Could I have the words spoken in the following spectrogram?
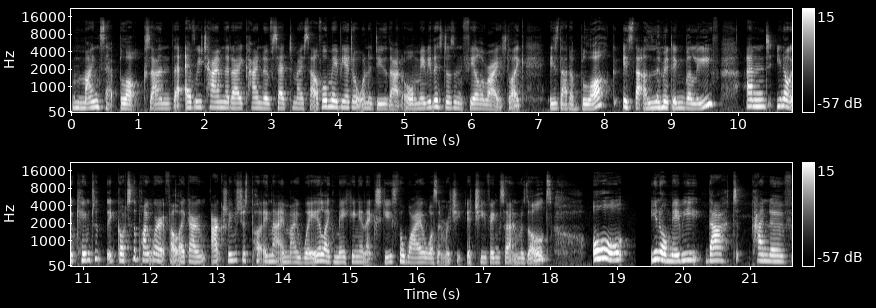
mindset blocks and that every time that I kind of said to myself, oh, maybe I don't want to do that, or maybe this doesn't feel right, like, is that a block? Is that a limiting belief? And, you know, it came to, it got to the point where it felt like I actually was just putting that in my way, like making an excuse for why I wasn't re- achieving certain results. Or, you know, maybe that kind of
